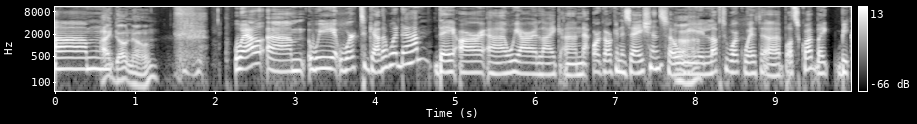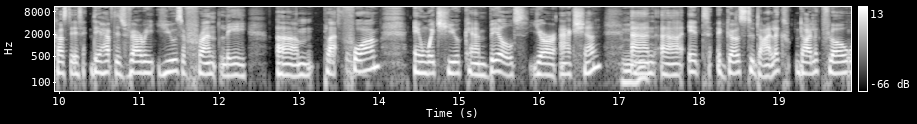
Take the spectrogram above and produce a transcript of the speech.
Um, I don't know him. Well, um, we work together with them. They are uh, we are like a network organization, so we love to work with uh, Bot Squad because they they have this very user friendly um, platform in which you can build your action, and uh, it, goes to dialog Dialogflow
